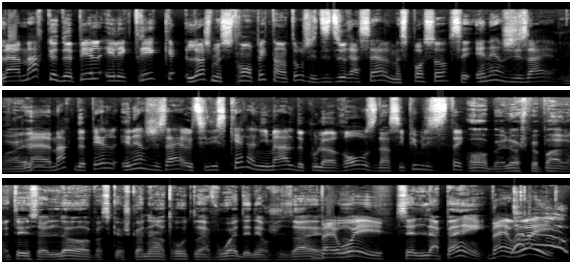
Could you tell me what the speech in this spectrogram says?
La marque de pile électrique, là, je me suis trompé tantôt, j'ai dit Duracell, mais c'est pas ça, c'est Energizer. Ouais. La marque de pile Energizer utilise quel animal de couleur rose dans ses publicités? Oh, ben là, je peux pas arrêter celle-là, parce que je connais entre autres la voix d'Énergiseur. Ben là. oui. C'est le lapin. Ben oui!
